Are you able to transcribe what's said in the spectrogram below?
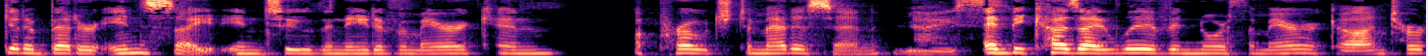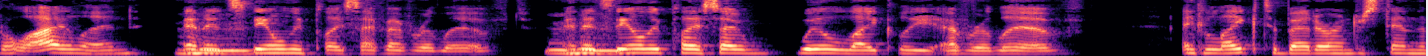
get a better insight into the Native American approach to medicine. Nice. And because I live in North America on Turtle Island, and it's Mhm. the only place I've ever lived, and it's the only place I will likely ever live, I'd like to better understand the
